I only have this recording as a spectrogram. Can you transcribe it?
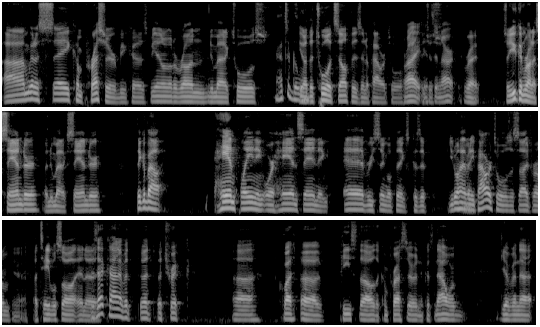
I'm gonna say compressor because being able to run pneumatic tools, That's a good you know, the tool itself isn't a power tool. Right, It it's art, Right. So you can run a sander, a pneumatic sander. Think about hand planing or hand sanding every single thing because if you don't have any power tools aside from Yeah. a table saw and a Is that kind of a, a, a trick uh, quest, uh, piece though? The compressor, because now we're given that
